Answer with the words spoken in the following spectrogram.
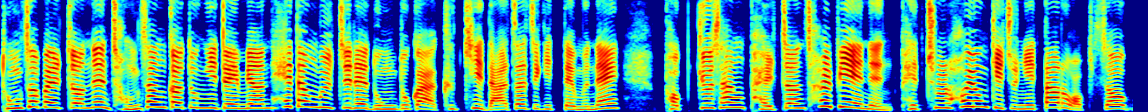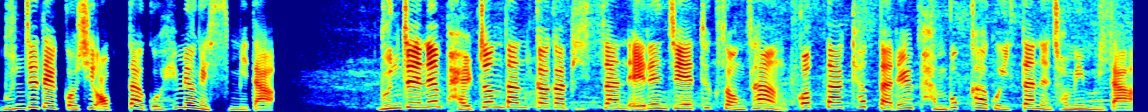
동서 발전은 정상 가동이 되면 해당 물질의 농도가 극히 낮아지기 때문에 법규상 발전 설비에는 배출 허용 기준이 따로 없어 문제될 것이 없다고 해명했습니다. 문제는 발전 단가가 비싼 LNG의 특성상 껐다 켰다를 반복하고 있다는 점입니다.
